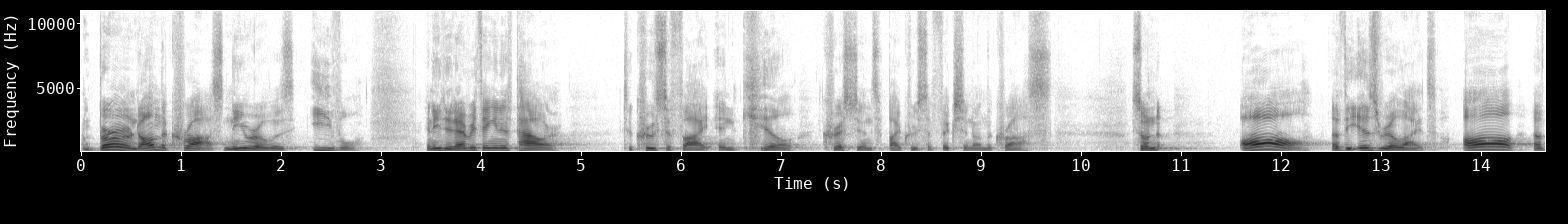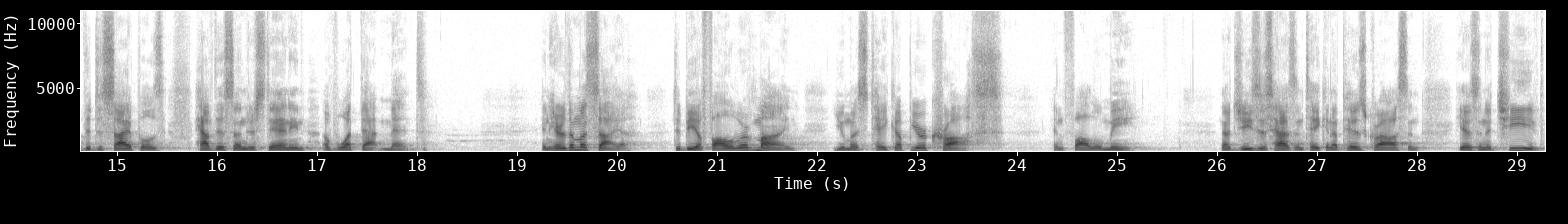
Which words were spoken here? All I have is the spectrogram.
burned on the cross. Nero was evil, and he did everything in his power to crucify and kill Christians by crucifixion on the cross. So all of the Israelites, all of the disciples have this understanding of what that meant. And here, the Messiah, to be a follower of mine, you must take up your cross and follow me. Now, Jesus hasn't taken up his cross and he hasn't achieved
